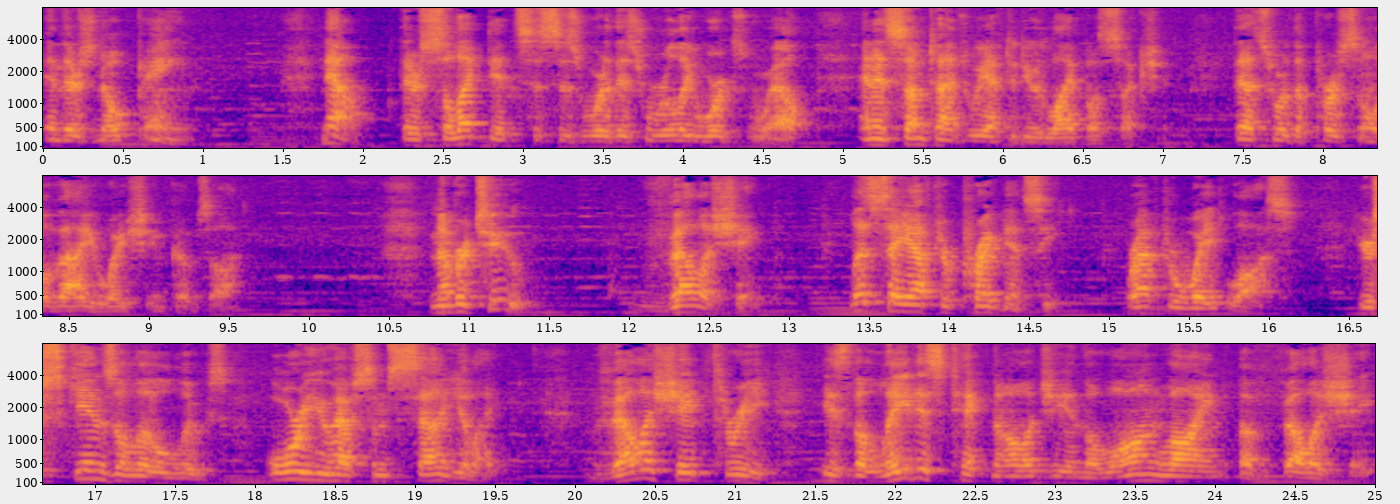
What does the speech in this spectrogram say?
and there's no pain. Now, there's select instances where this really works well, and then sometimes we have to do liposuction. That's where the personal evaluation comes on. Number two, VelaShape. Let's say after pregnancy or after weight loss, your skin's a little loose, or you have some cellulite. VelaShape 3 is the latest technology in the long line of VelaShape.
